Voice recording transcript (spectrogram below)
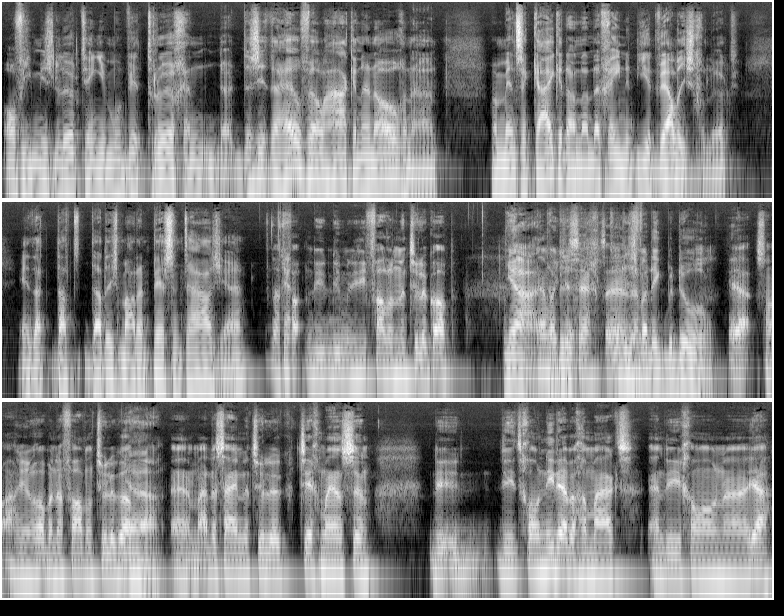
Of je mislukt en je moet weer terug. En er zitten heel veel haken en ogen aan. Maar mensen kijken dan naar degene die het wel is gelukt. En dat, dat, dat is maar een percentage. Hè? Dat Ja. die, die, die vallen natuurlijk op. Ja, En dat, wat je zegt, eh, dat is dan- wat ik bedoel. Ja, zo'n Arjen Robben, dat valt natuurlijk op. Ja. Eh, maar er zijn natuurlijk tig mensen die, die het gewoon niet hebben gemaakt. En die gewoon, eh, ja,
